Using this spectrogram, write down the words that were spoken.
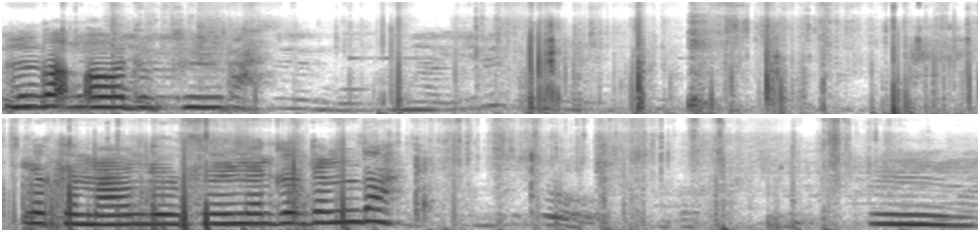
뭔가 어둡습니다. 이렇게 마음대로 쓰면도 됩니다. 음,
